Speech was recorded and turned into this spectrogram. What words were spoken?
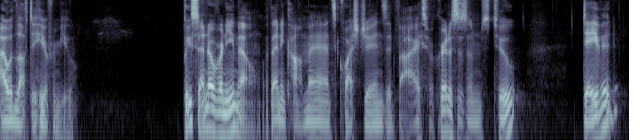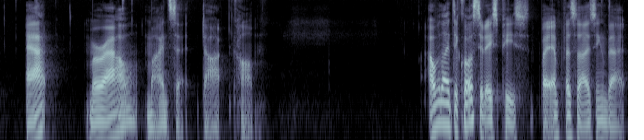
I would love to hear from you. Please send over an email with any comments, questions, advice, or criticisms to david at moralemindset.com. I would like to close today's piece by emphasizing that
